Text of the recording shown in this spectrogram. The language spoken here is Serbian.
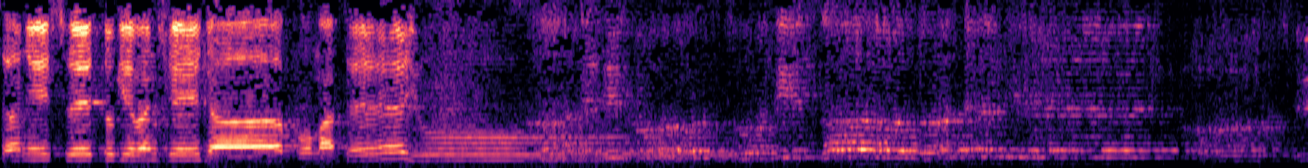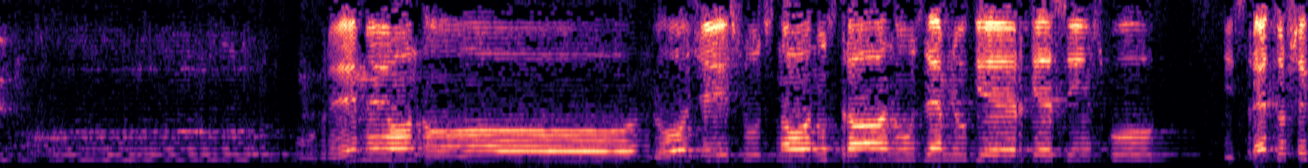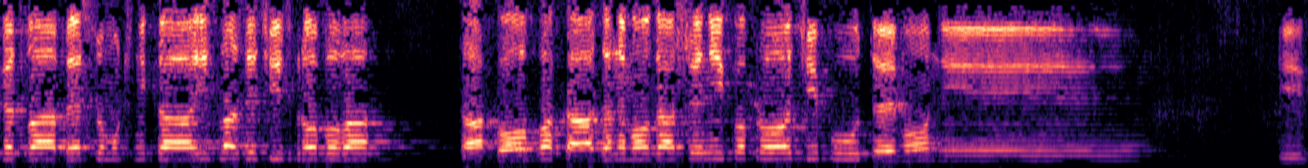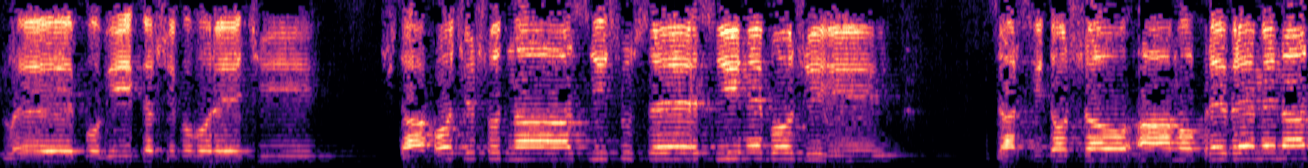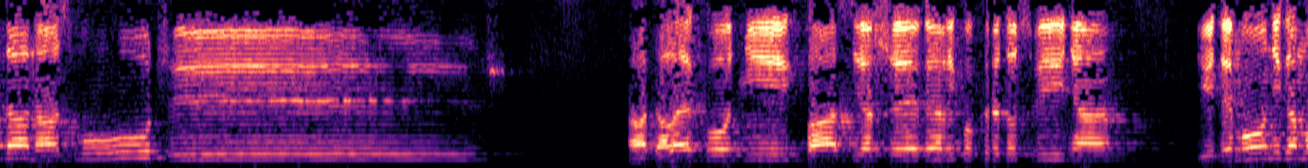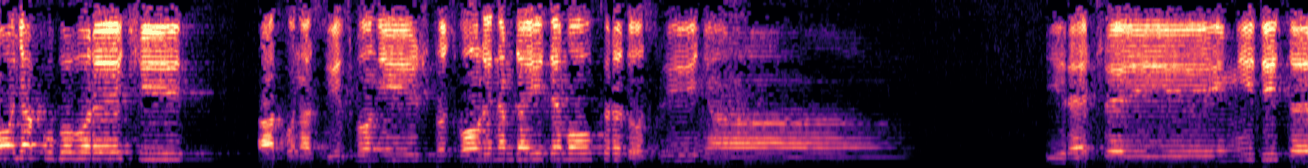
Čitanje iz Svetog Evanđelja po Mateju. U vreme ono dođe Isus na onu stranu zemlju Gergesinsku i sretoše ga dva besomučnika izlazeći iz grobova, tako pa kada ne mogaše niko proći putem onim. I gle, povikaše govoreći, šta hoćeš od nas, Isuse, Sine Boži? Zar si došao, amo, pre vremena da nas mučiš? A daleko od njih pasjaše veliko krdo svinja. I demoni ga moljaku govoreći, ako nas izgoniš, dozvoli nam da idemo u krdo svinja. I reče im, idite,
